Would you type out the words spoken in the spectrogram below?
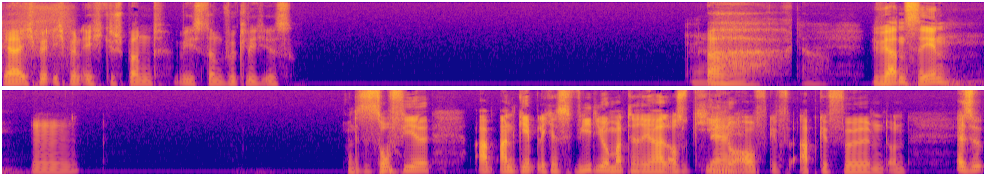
Ja, ich bin, ich bin echt gespannt, wie es dann wirklich ist. Ah. Wir werden es sehen. Mhm. Und es ist so viel ab angebliches Videomaterial aus dem Kino Ja, abgefilmt und Also,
